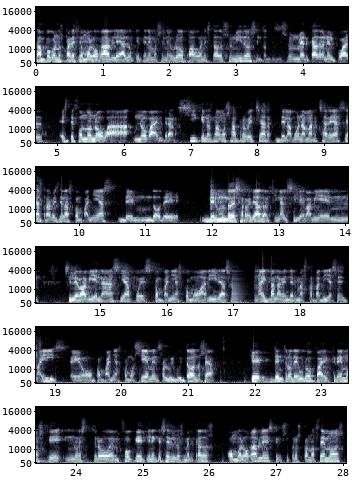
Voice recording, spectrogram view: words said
tampoco nos parece homologable a lo que tenemos en Europa o en Estados Unidos, entonces es un mercado en el cual este fondo no va, no va a entrar. Sí que nos vamos a aprovechar de la buena marcha de Asia a través de las compañías del mundo de, del mundo desarrollado. Al final, si le va bien, si le va bien a Asia, pues compañías como Adidas o Nike van a vender más zapatillas en el país, eh, o compañías como Siemens o Louis Vuitton, o sea, que dentro de Europa y creemos que nuestro enfoque tiene que ser en los mercados homologables que nosotros conocemos,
